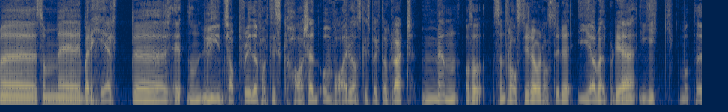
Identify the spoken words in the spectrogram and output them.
eh, som er bare helt eh, sånn lynkjapt, fordi det faktisk har skjedd og var ganske spektakulært. Men altså, sentralstyret og landsstyret i Arbeiderpartiet gikk, på en måte,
